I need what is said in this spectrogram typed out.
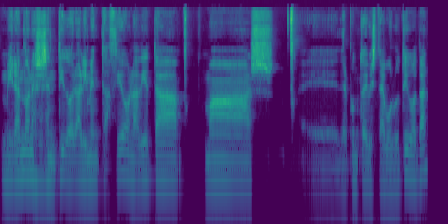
mirando en ese sentido la alimentación, la dieta más eh, del punto de vista evolutivo tal,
